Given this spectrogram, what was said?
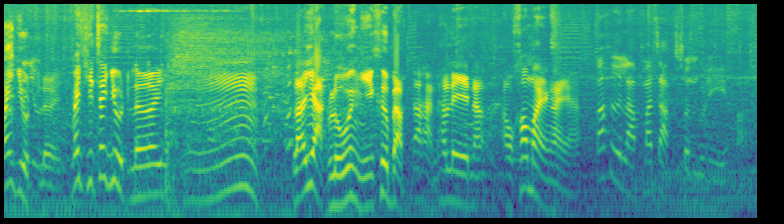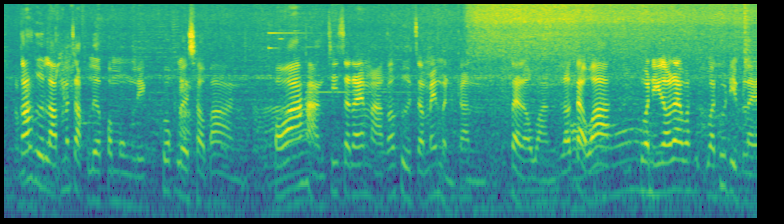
ไม่หยุดเลย ไม่คิดจะหยุดเลยอืมแล้วอยากรู้อย่างนี้คือแบบอาหารทะเลนะเอาเข้ามายังไงอะ ก็คือรับมาจากชลบุรีค่ะ ก็คือรับมาจากเรือประมงเล็กพวกเรือชาวบ้าน เพราะว่าอาหารที่จะได้มาก็คือจะไม่เหมือนกันแต่ละวัน แล้วแต่ว่าวันนี้เราได้วัตถุดิบอะไร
